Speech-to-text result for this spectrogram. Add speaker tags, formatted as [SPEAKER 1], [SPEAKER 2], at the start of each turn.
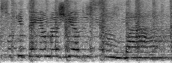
[SPEAKER 1] vem que tem a magia do. Samba.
